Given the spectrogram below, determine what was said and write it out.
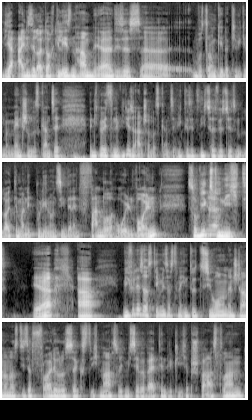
die ja all diese Leute auch gelesen haben, ja, dieses, äh, wo es darum geht, okay, wie geht man Menschen um das Ganze. Wenn ich mir jetzt deine Videos anschaue, das Ganze, wirkt das jetzt nicht so, als würdest du jetzt Leute manipulieren und sie in deinen Funnel holen wollen. So wirkst ja. du nicht. Ja. Äh, wie viel ist aus dem ist aus deiner Intuition entstanden und aus dieser Freude, wo du sagst, ich mache es, weil ich mich selber weiterentwickle, ich habe Spaß dran.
